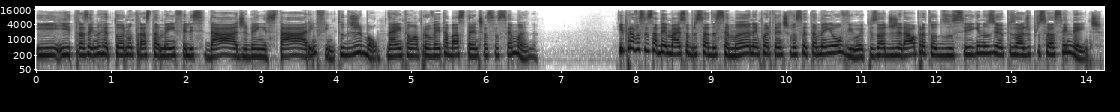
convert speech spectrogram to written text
E, e trazendo retorno traz também felicidade, bem-estar, enfim, tudo de bom, né? Então aproveita bastante essa semana. E para você saber mais sobre o céu da semana, é importante você também ouvir o episódio geral para todos os signos e o episódio para o seu ascendente.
